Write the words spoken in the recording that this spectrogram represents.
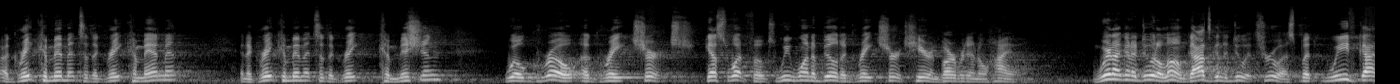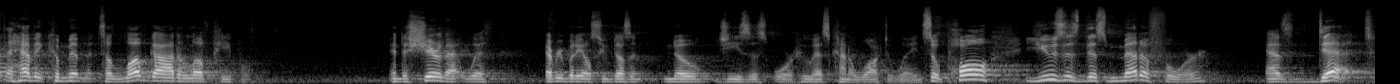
a great commitment to the great commandment and a great commitment to the great commission will grow a great church. Guess what, folks? We want to build a great church here in Barberton, Ohio. We're not going to do it alone. God's going to do it through us. But we've got to have a commitment to love God and love people and to share that with everybody else who doesn't know Jesus or who has kind of walked away. And so Paul uses this metaphor as debt,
